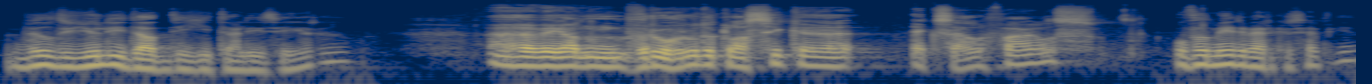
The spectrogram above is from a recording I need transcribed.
wilden jullie dat digitaliseren? Uh, wij hadden vroeger de klassieke Excel-files. Hoeveel medewerkers heb je?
